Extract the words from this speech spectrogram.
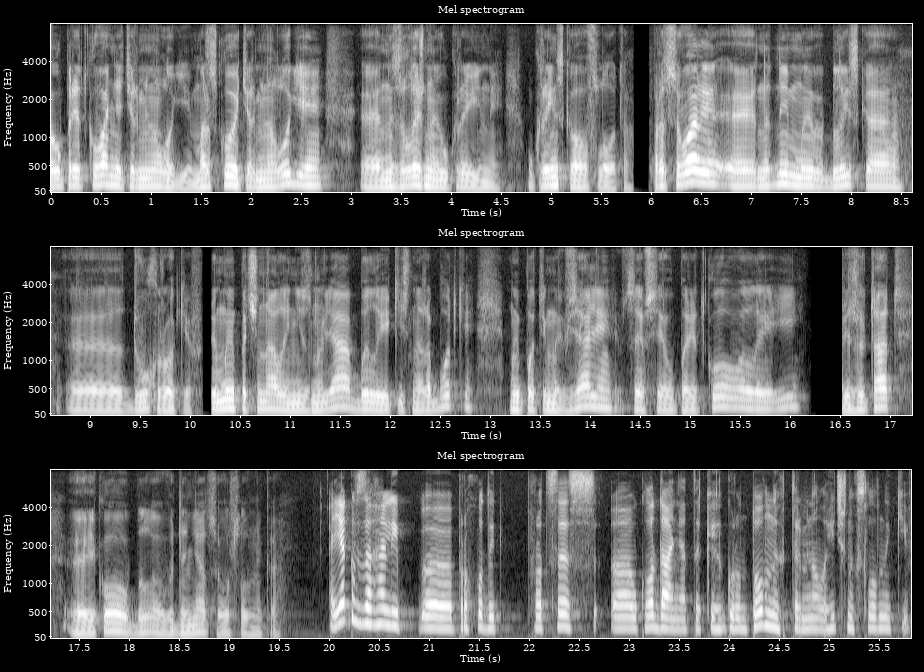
упорядкування термінології, морської термінології е, незалежної України, українського флоту. Працювали е, над ним ми близько двох років. Ми починали не з нуля, були якісь наработки, ми потім їх взяли, це все упорядковували, і результат якого було видання цього словника. А як взагалі проходить процес е, укладання таких ґрунтовних термінологічних словників?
